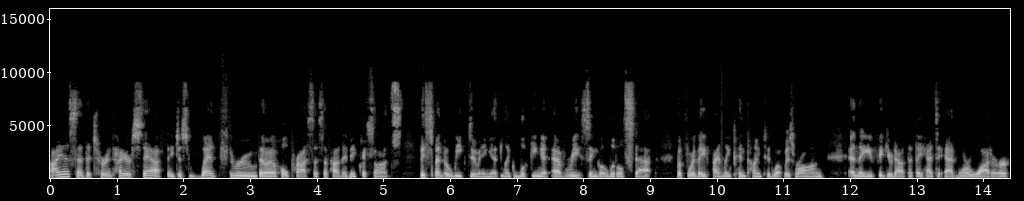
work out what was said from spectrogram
Aya said that her entire staff, they just went through the whole process of how they make croissants. They spent a week doing it, like looking at every single little step before they finally pinpointed what was wrong. And they figured out that they had to add more water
